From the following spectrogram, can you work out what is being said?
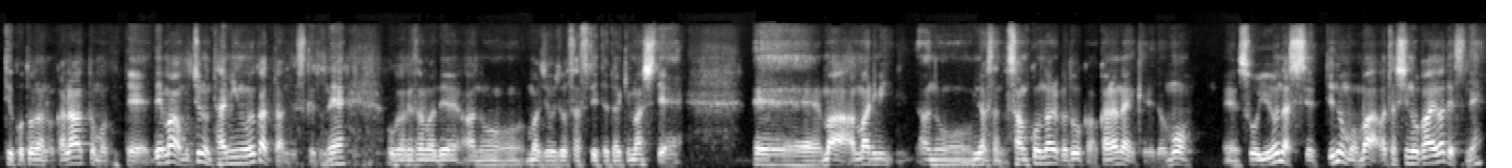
っていうことなのかなと思って、で、まあもちろんタイミングも良かったんですけどね、おかげさまで、あの、まあ上場させていただきまして、えー、まああんまり、あの、皆さんの参考になるかどうかわからないけれども、えー、そういうような姿勢っていうのも、まあ私の場合はですね、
